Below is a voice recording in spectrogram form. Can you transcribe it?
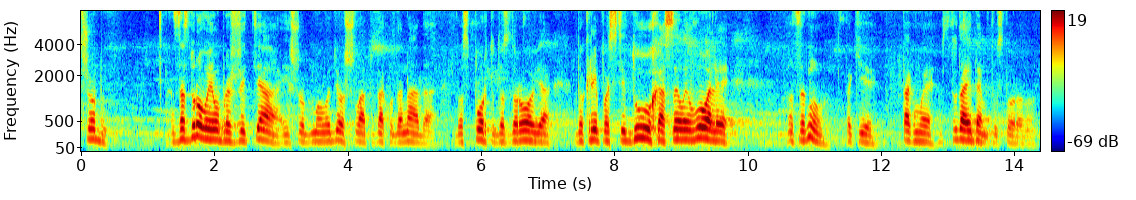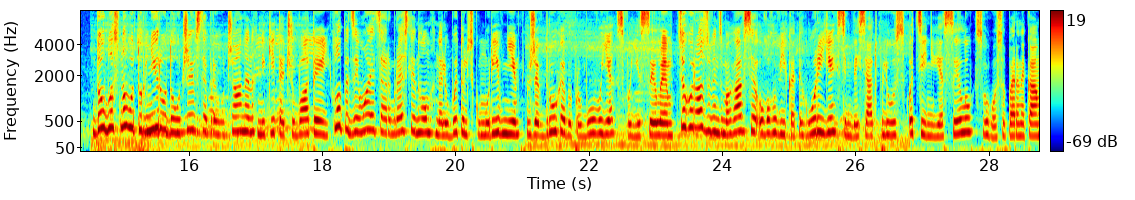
щоб за здоровий образ життя і щоб молодь йшла туди, куди треба, до спорту, до здоров'я, до кріпості духа, сили волі. Оце, ну, такі, так ми туди йдемо в ту сторону. До обласного турніру долучився прилучанин Нікіта Чубатий. Хлопець займається армреслінгом на любительському рівні. Вже вдруге випробовує свої сили. Цього разу він змагався у ваговій категорії 70+. Оцінює силу свого суперника.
